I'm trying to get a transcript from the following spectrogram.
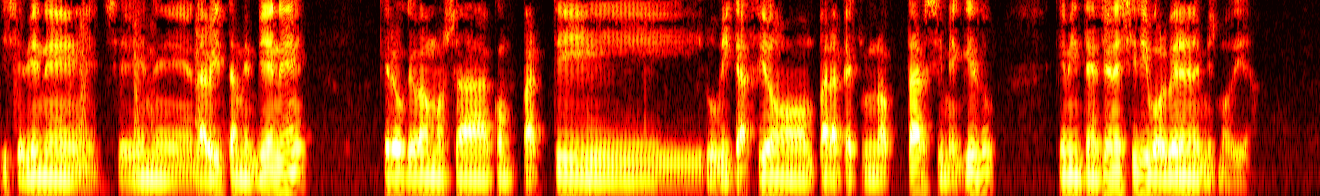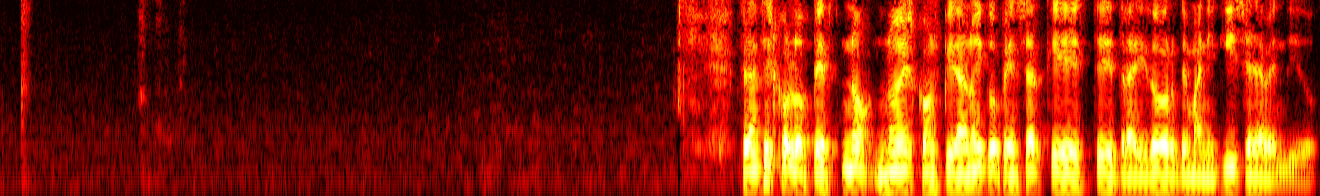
Y se viene, se viene, David también viene. Creo que vamos a compartir ubicación para pernoctar si me quedo, que mi intención es ir y volver en el mismo día. Francisco López, no, no es conspiranoico pensar que este traidor de maniquí se haya vendido.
